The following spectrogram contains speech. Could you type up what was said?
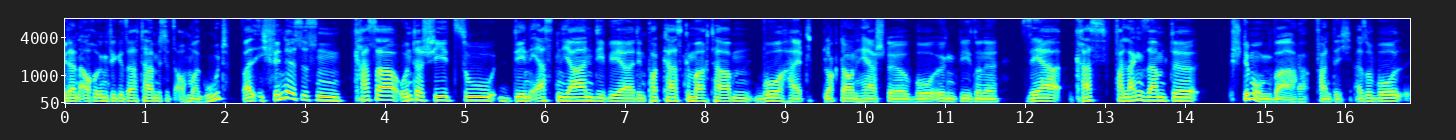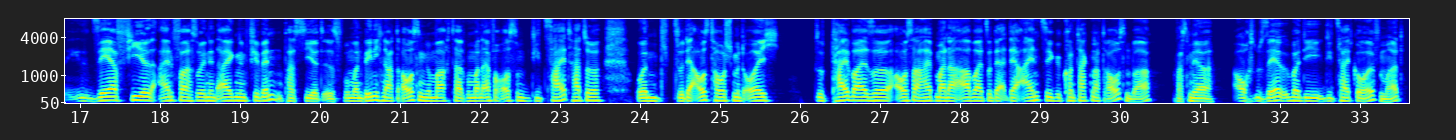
wir dann auch irgendwie gesagt haben, ist jetzt auch mal gut. Weil ich finde, es ist ein krasser Unterschied zu den ersten Jahren, die wir den Podcast gemacht haben, wo halt Lockdown herrschte, wo irgendwie so eine sehr krass verlangsamte Stimmung war, Ja. fand ich. Also wo sehr viel einfach so in den eigenen vier Wänden passiert ist, wo man wenig nach draußen gemacht hat, wo man einfach auch so die Zeit hatte und so der Austausch mit euch so teilweise außerhalb meiner Arbeit so der, der einzige Kontakt nach draußen war, was mir auch sehr über die, die Zeit geholfen hat,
